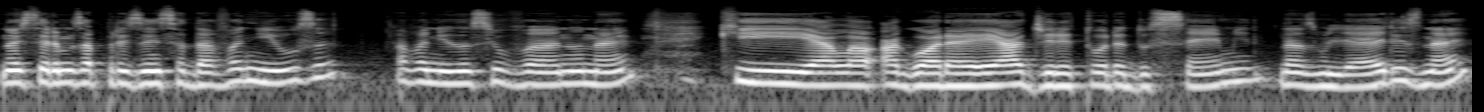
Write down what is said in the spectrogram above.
nós teremos a presença da Vanilza, a Vanilza Silvano, né? Que ela agora é a diretora do SEMI, das mulheres, né?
